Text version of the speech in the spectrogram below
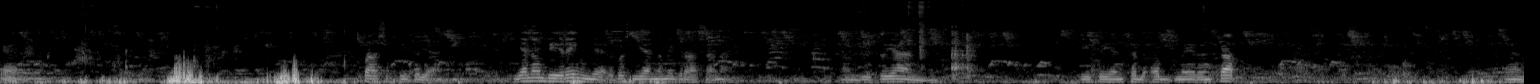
Yan. Pasok dito yan. Yan ang bearing. Tapos yan na may grasa na. Nandito yan. Dito yan sa loob, mayroong cap. Yan.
